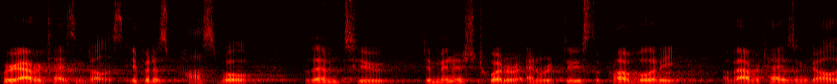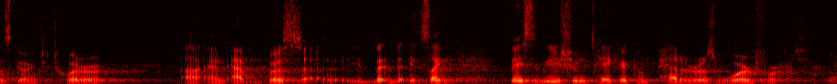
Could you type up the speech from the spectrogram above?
for your advertising dollars. If it is possible for them to diminish Twitter and reduce the probability of advertising dollars going to Twitter, uh, and at versus, uh, th- th- it's like basically you shouldn't take a competitor's word for it. Yeah.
